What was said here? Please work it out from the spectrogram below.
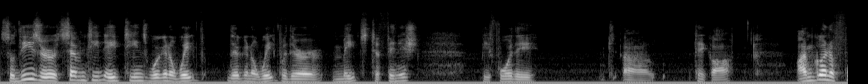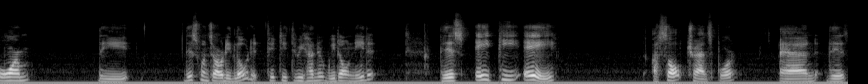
so these are 17, 18s. We're gonna wait. They're gonna wait for their mates to finish before they uh, take off. I'm going to form the. This one's already loaded. 5300. We don't need it. This APA assault transport and the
